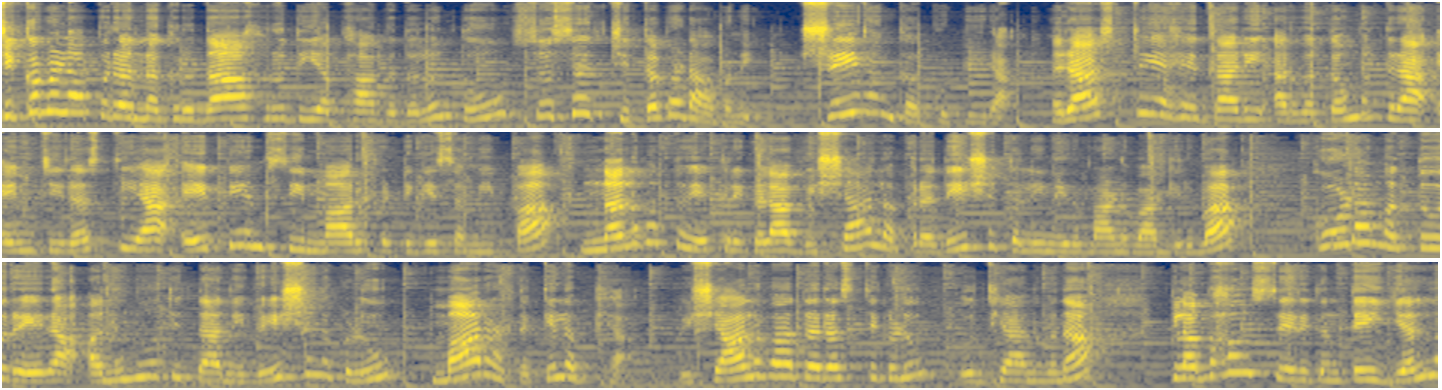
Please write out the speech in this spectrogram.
ಚಿಕ್ಕಬಳ್ಳಾಪುರ ನಗರದ ಹೃದಯ ಭಾಗದಲ್ಲಂತೂ ಸುಸಜ್ಜಿತ ಬಡಾವಣೆ. ಶ್ರೀರಂಗ ಕುಟೀರ. ರಾಷ್ಟ್ರೀಯ ಹೆದ್ದಾರಿ ಅರವತ್ತೊಂಬತ್ತರ ಎಂಜಿ ರಸ್ತೆಯ ಎಪಿಎಂಸಿ ಮಾರುಕಟ್ಟೆಗೆ ಸಮೀಪ ನಲವತ್ತು ಎಕರೆಗಳ ವಿಶಾಲ ಪ್ರದೇಶದಲ್ಲಿ ನಿರ್ಮಾಣವಾಗಿರುವ ಕೂಡ ಮತ್ತು ರೇರಾ ಅನುಮೋದಿತ ನಿವೇಶನಗಳು ಮಾರಾಟಕ್ಕೆ ಲಭ್ಯ. ವಿಶಾಲವಾದ ರಸ್ತೆಗಳು, ಉದ್ಯಾನವನ, ಕ್ಲಬ್ ಹೌಸ್ ಸೇರಿದಂತೆ ಎಲ್ಲ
